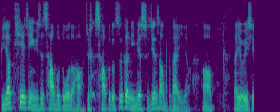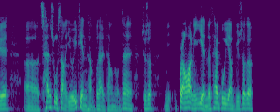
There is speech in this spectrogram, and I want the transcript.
比较贴近于是差不多的哈，就是差不多，只是跟里面时间上不太一样啊。那有一些呃参数上有一点它不太相同，但就是你不然的话你演的太不一样，比如说这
